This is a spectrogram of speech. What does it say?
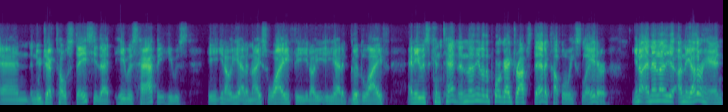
and New Jack told Stacy that he was happy. He was, he, you know, he had a nice wife. He, you know, he, he had a good life, and he was content. And then, you know, the poor guy drops dead a couple of weeks later. You know, and then on the, on the other hand,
